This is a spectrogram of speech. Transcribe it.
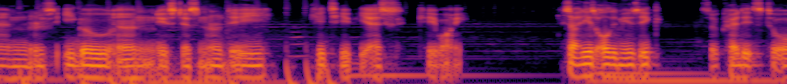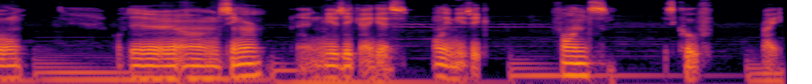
and there's Ego and It's Just Another Day, KTPSKY. So that is all the music. So credits to all of the um, singer and music, I guess. Only music. Fonts is Cove, right?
